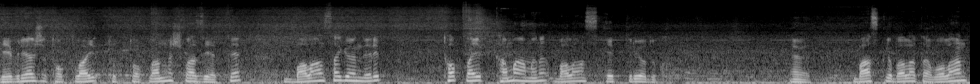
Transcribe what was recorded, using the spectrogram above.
debriyajı toplayıp toplanmış vaziyette balansa gönderip toplayıp tamamını balans ettiriyorduk. Evet. Baskı, balata, volant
